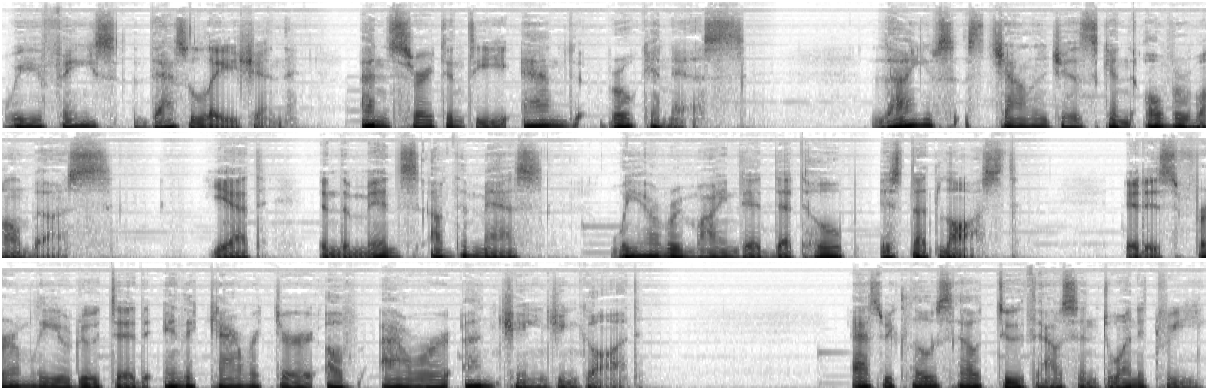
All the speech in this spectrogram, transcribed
We face desolation, uncertainty, and brokenness. Life's challenges can overwhelm us. Yet, in the midst of the mess, we are reminded that hope is not lost. It is firmly rooted in the character of our unchanging God. As we close out 2023,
